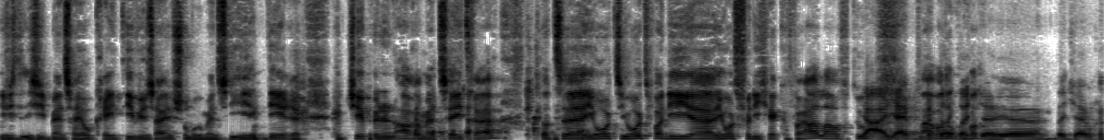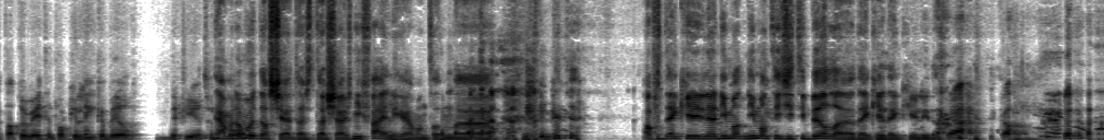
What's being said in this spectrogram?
je, ziet, je ziet mensen heel creatief in zijn. Sommige mensen die injecteren een chip in hun arm, et cetera. Dat, eh, je, hoort, je, hoort van die, eh, je hoort van die gekke verhalen af en toe. Ja, jij hebt Maar wat ik- dat, jij, dat jij hem getatoeëerd hebt op je linkerbil. De 24 Ja, maar dan moet, dat, is, dat, is, dat is juist niet veilig, hè? Want dan. eh, of denken jullie, nou, niemand, niemand die ziet die bil, eh, denk je, denken jullie dat? Ja, kan.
